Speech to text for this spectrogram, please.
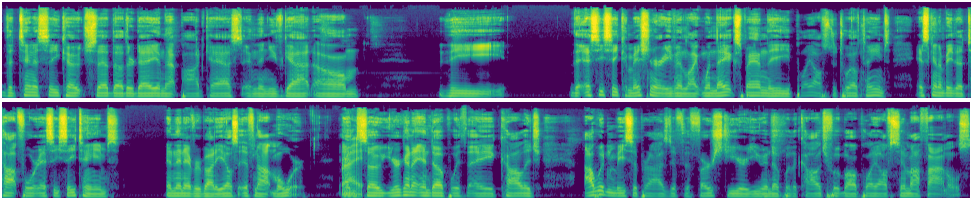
the Tennessee coach said the other day in that podcast, and then you've got um, the the SEC commissioner even like when they expand the playoffs to 12 teams, it's going to be the top four SEC teams, and then everybody else, if not more. And so you're going to end up with a college. I wouldn't be surprised if the first year you end up with a college football playoff semifinals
